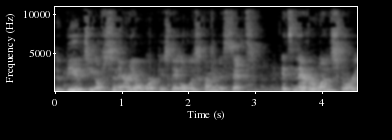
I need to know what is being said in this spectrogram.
The beauty of scenario work is they always come in a set. It's never one story.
